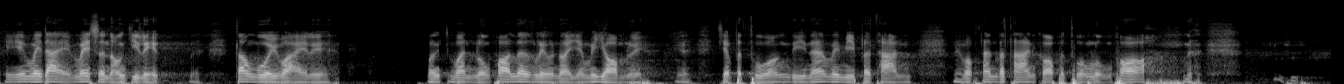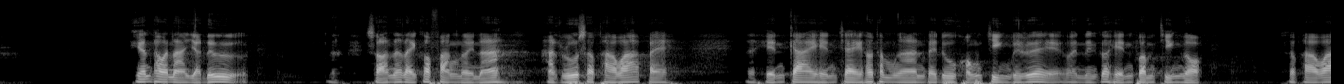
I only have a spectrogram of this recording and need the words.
อย่างนี้ไม่ได้ไม่สนองกิเลสต้องโวยวายเลยบางวันหลวงพ่อเลิกเร็วหน่อยยังไม่ยอมเลยจะประท้วงดีนะ ไม่มีประธาน ไม่บอกท่านประธานขอประท้วงหลวงพ่องั้นภาวนาอย่าดื้อสอนอะไรก็ฟังหน่อยนะ หัดรู้สภาวะไป เห็นกายเห็นใจเขาทำงานไปดูของจริงไปเรื่อยวันหนึ่งก็เห็นความจริงหรอก สภาวะ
